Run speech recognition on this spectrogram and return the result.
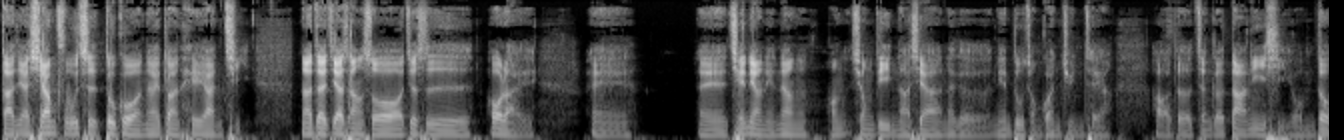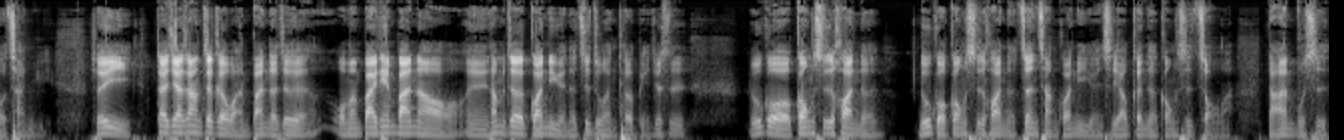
大家相扶持度过那一段黑暗期。那再加上说，就是后来，诶、欸、诶、前两年让黄兄弟拿下那个年度总冠军，这样好的整个大逆袭，我们都有参与。所以再加上这个晚班的这个，我们白天班哦，诶、他们这个管理员的制度很特别，就是如果公司换了。如果公司换了，正常管理员是要跟着公司走嘛？答案不是，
